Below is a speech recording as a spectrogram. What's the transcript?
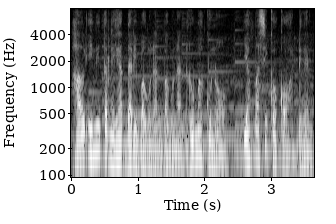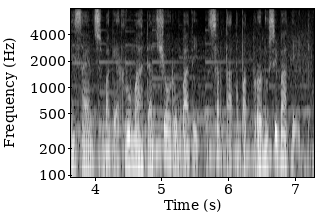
Hal ini terlihat dari bangunan-bangunan rumah kuno yang masih kokoh dengan desain sebagai rumah dan showroom batik serta tempat produksi batik.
